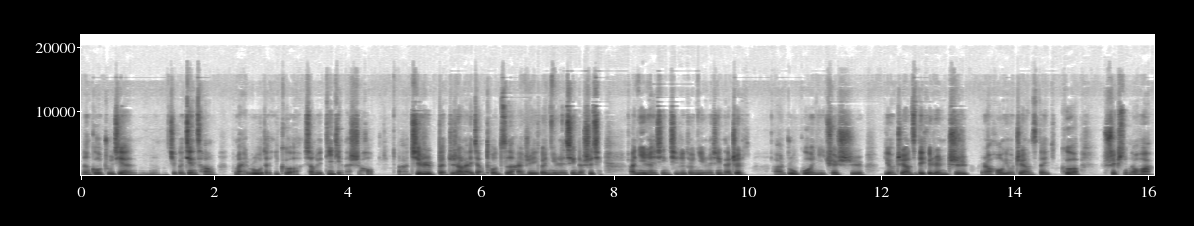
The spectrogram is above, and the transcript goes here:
能够逐渐这个建仓买入的一个相对低点的时候啊。其实本质上来讲，投资还是一个逆人性的事情啊。逆人性其实就逆人性在这里啊。如果你确实有这样子的一个认知，然后有这样子的一个水平的话，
